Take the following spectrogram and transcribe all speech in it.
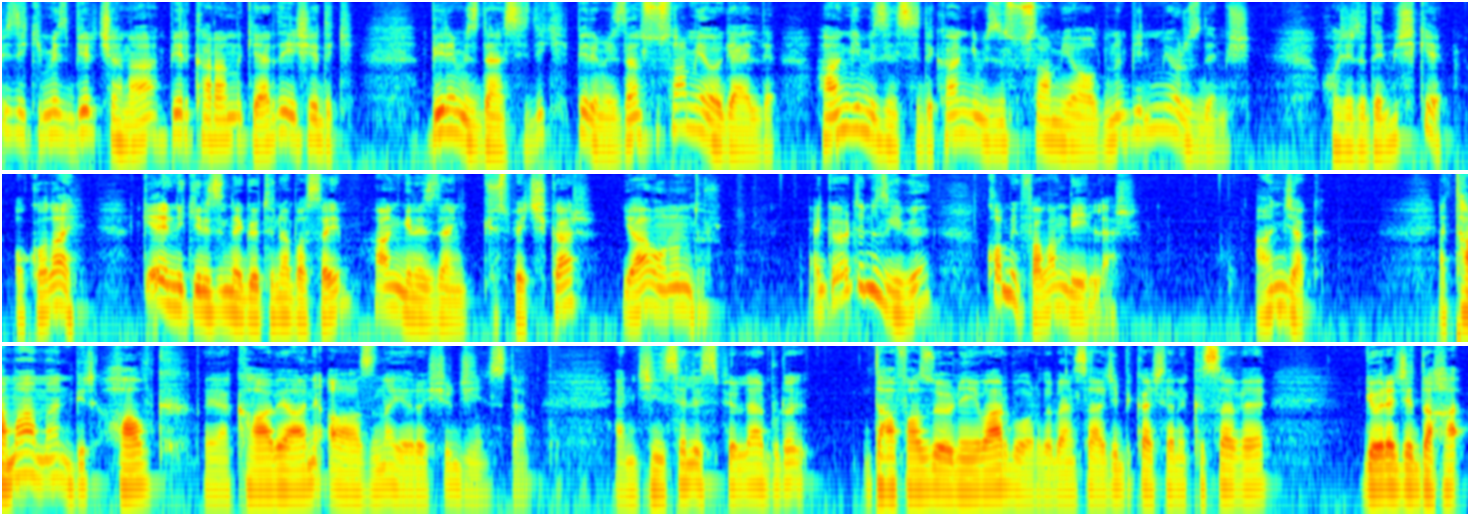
biz ikimiz bir çanağa bir karanlık yerde işedik. Birimizden sidik, birimizden susam yağı geldi. Hangimizin sidik, hangimizin susam yağı olduğunu bilmiyoruz demiş. Hoca da demiş ki, o kolay. Gelin ikinizin de götüne basayım. Hanginizden küspe çıkar? Ya onundur. Ya gördüğünüz gibi komik falan değiller. Ancak ya tamamen bir halk veya kahvehane ağzına yaraşır cinsten. Yani cinsel espriler burada daha fazla örneği var bu arada. Ben sadece birkaç tane kısa ve görece daha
